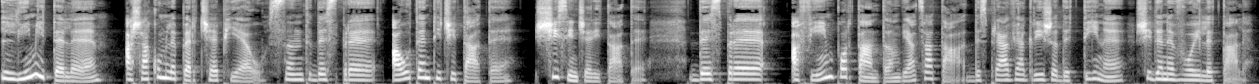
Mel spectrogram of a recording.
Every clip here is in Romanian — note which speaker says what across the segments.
Speaker 1: Limitele, așa cum le percep eu, sunt despre autenticitate și sinceritate, despre a fi importantă în viața ta, despre a avea grijă de tine și de nevoile tale.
